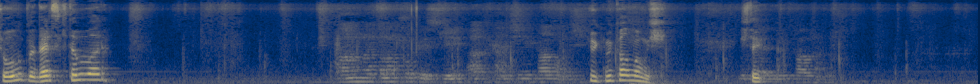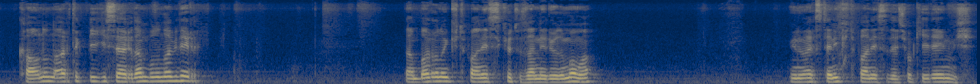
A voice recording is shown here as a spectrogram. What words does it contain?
çoğunlukla ders kitabı var. Kanunlar falan çok eski. Artık hani şey kalmamış. Hükmü kalmamış. İşte- kalmamış. Kanun artık bilgisayardan bulunabilir. Ben baronun kütüphanesi kötü zannediyordum ama üniversitenin kütüphanesi de çok iyi değilmiş.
